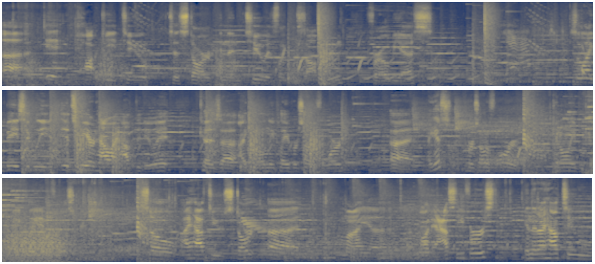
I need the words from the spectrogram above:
uh, it hotkeyed to to start, and then two is like the stop button for OBS. So like basically, it's weird how I have to do it because uh, I can only play Persona 4. Uh, I guess Persona 4 can only be played in full screen. So I have to start uh, my uh, Audacity first, and then I have to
